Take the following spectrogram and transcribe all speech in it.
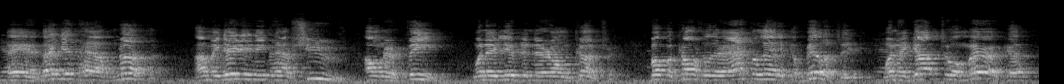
Yep. and they didn't have nothing. I mean, they didn't even have shoes on their feet when they lived in their own country. But because of their athletic ability, when they got to America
